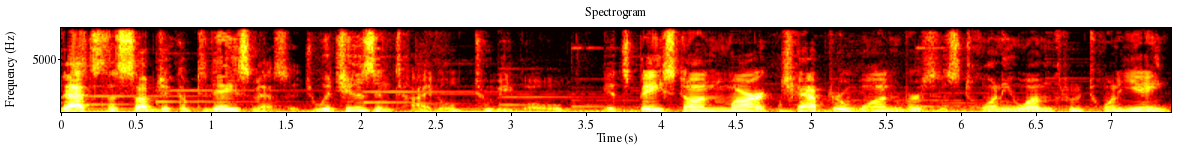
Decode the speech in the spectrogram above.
That's the subject of today's message, which is entitled To Be Bold. It's based on Mark chapter 1, verses 21 through 28,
